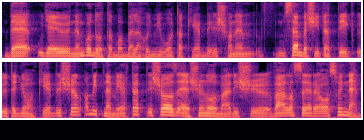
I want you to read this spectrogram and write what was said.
De ugye ő nem gondolt abba bele, hogy mi volt a kérdés, hanem szembesítették őt egy olyan kérdéssel, amit nem értett, és az első normális válasz erre az, hogy nem.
